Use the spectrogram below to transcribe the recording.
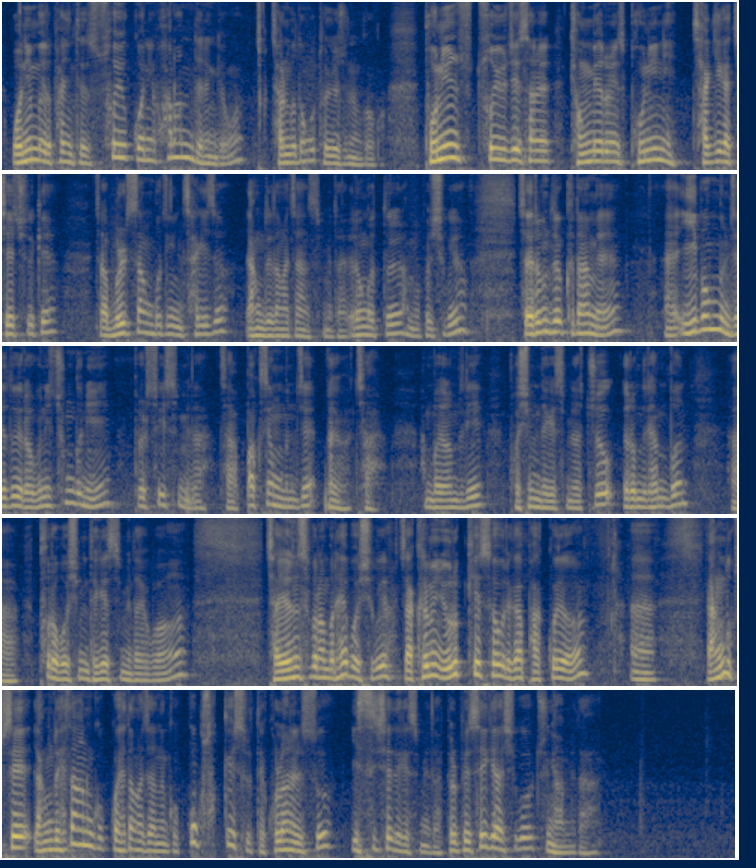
원인무효로 판인돼서 소유권이 환원되는 경우 잘못한 거 돌려주는 거고 본인 소유 재산을 경매로 인해서 본인이 자기가 제출게 자 물상 보증인 자기죠 양도당하지 않습니다 이런 것들 한번 보시고요 자 여러분들 그 다음에 2번 문제도 여러분이 충분히 볼수 있습니다. 자 빡생 문제 자 한번 여러분들이 보시면 되겠습니다. 쭉 여러분들이 한번 아, 풀어보시면 되겠습니다 이거. 자 연습을 한번 해보시고요. 자 그러면 이렇게 해서 우리가 봤고요. 아, 양도세, 양도 해당하는 것과 해당하지 않는 것 꼭 섞여 있을 때 골라낼 수 있으셔야 되겠습니다. 별표 3개 하시고 중요합니다.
